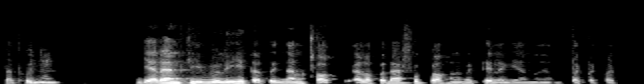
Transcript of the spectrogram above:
Tehát, hogy, uh-huh. ugye rendkívüli, tehát hogy nem csak elakadásokkal, hanem hogy tényleg ilyen nagyon tak-tak-tak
